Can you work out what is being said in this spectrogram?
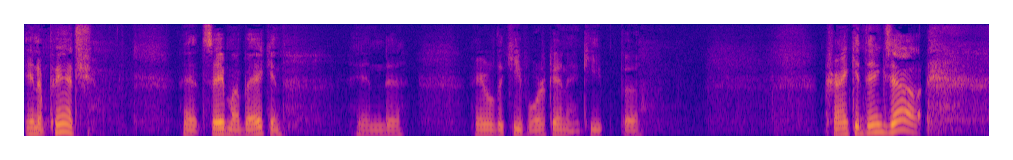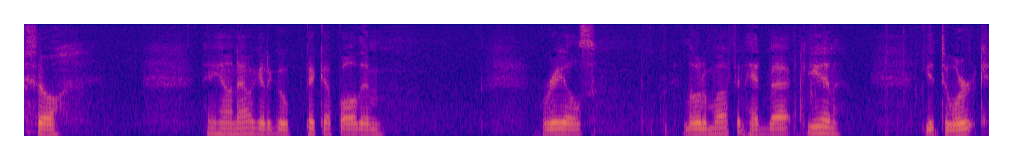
in a pinch, it saved my bacon, and uh, able to keep working and keep uh, cranking things out. So anyhow, now we got to go pick up all them rails, load them up, and head back in, get to work.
